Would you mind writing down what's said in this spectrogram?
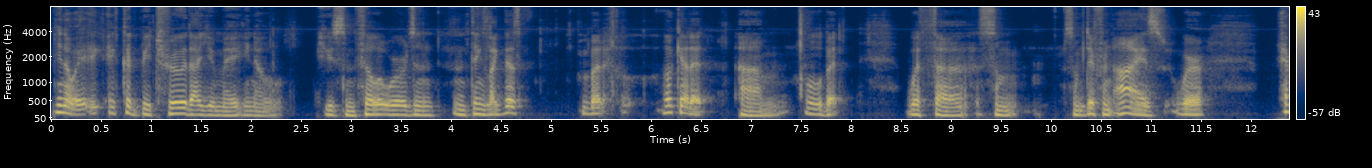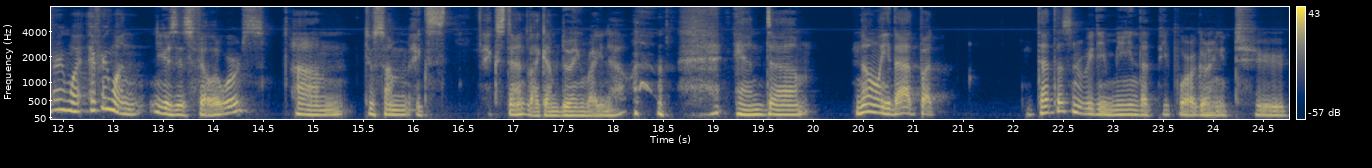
you know, it, it could be true that you may, you know, use some filler words and, and things like this, but look at it um, a little bit with uh, some some different eyes, where everyone everyone uses filler words um, to some ex- extent, like I'm doing right now, and um, not only that, but that doesn't really mean that people are going to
